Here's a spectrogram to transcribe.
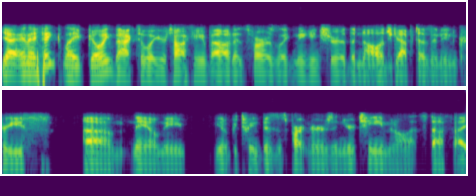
Yeah and i think like going back to what you're talking about as far as like making sure the knowledge gap doesn't increase um, naomi you know between business partners and your team and all that stuff i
